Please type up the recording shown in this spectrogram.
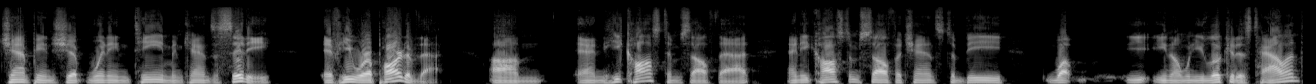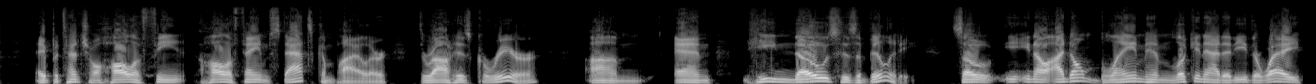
championship winning team in Kansas City if he were a part of that. Um, and he cost himself that, and he cost himself a chance to be what you, you know when you look at his talent, a potential Hall of Fame Hall of Fame stats compiler throughout his career, um, and he knows his ability. So, you know, I don't blame him looking at it either way,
